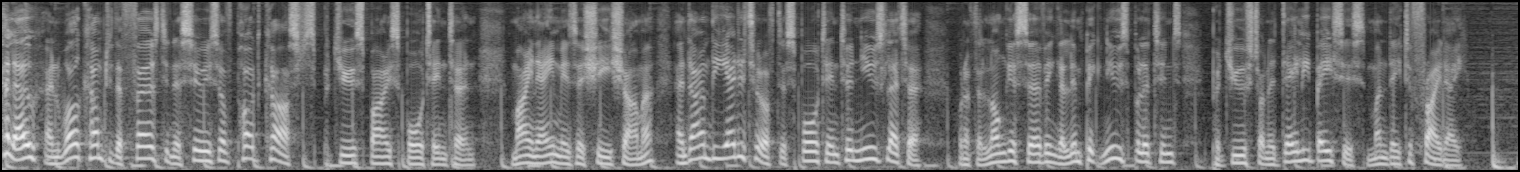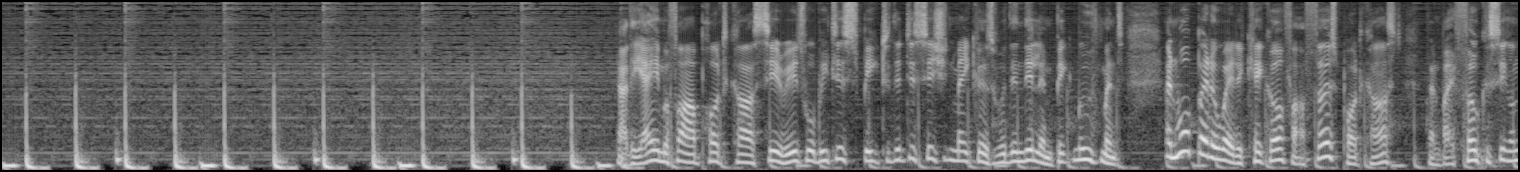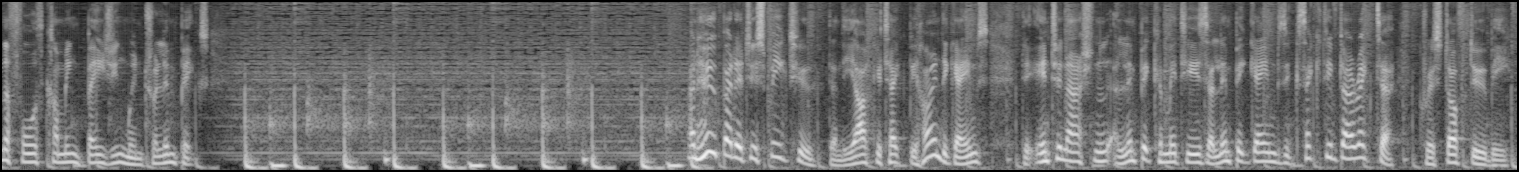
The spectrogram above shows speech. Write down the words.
Hello, and welcome to the first in a series of podcasts produced by Sport Intern. My name is Ashish Sharma, and I'm the editor of the Sport Intern newsletter, one of the longest serving Olympic news bulletins produced on a daily basis, Monday to Friday. Now, the aim of our podcast series will be to speak to the decision makers within the Olympic movement. And what better way to kick off our first podcast than by focusing on the forthcoming Beijing Winter Olympics? And who better to speak to than the architect behind the Games, the International Olympic Committee's Olympic Games Executive Director, Christophe Dubi.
